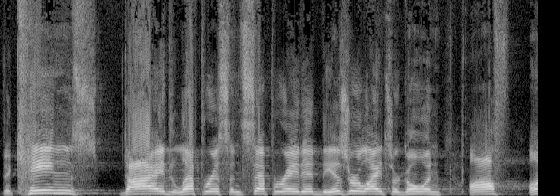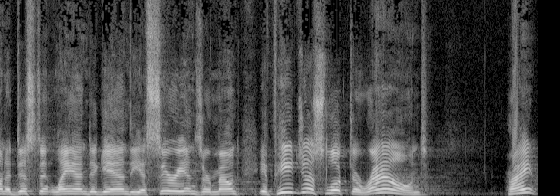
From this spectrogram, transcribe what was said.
The kings died leprous and separated. The Israelites are going off on a distant land again. The Assyrians are mount. If he just looked around, right?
